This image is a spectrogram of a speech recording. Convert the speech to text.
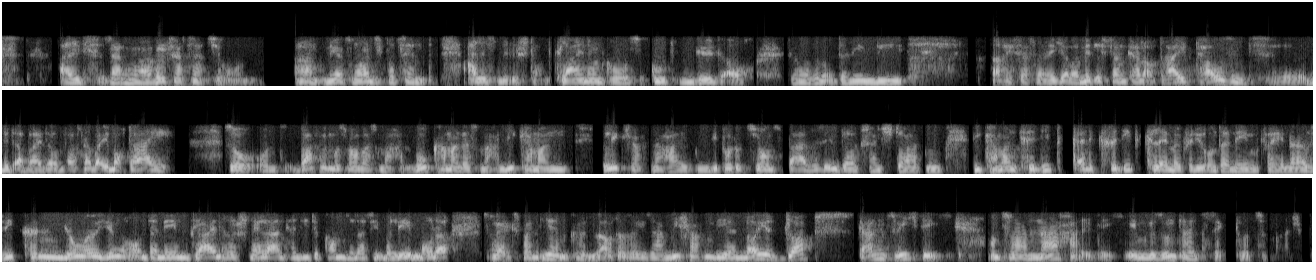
als, sagen wir mal, Wirtschaftsnation. Ja, mehr als 90 Prozent. Alles Mittelstand, kleine und große. Gut, gilt auch, sagen wir, so Unternehmen, die ach, ich sag's mal nicht, aber Mittelstand kann auch 3000 äh, Mitarbeiter umfassen, aber eben auch drei. So, und dafür muss man was machen. Wo kann man das machen? Wie kann man Belegschaften erhalten, die Produktionsbasis in Deutschland stärken? Wie kann man Kredit, eine Kreditklemme für die Unternehmen verhindern? Also wie können junge, jüngere Unternehmen, kleinere, schneller an Kredite kommen, sodass sie überleben oder sogar expandieren können? Lauter solche Sachen. Wie schaffen wir neue Jobs? Ganz wichtig. Und zwar nachhaltig im Gesundheitssektor zum Beispiel.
